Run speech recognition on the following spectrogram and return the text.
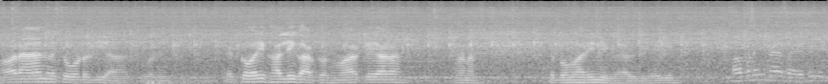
ਹੋਰ ਐਨ ਨਿਚੋੜ ਦੀ ਆ ਵਾਰੀ। ਇੱਕ ਵਾਰੀ ਖਾਲੀ ਕਰ ਦੋ ਸਮਾਰ ਕੇ ਯਾਰ ਹਣਾ ਤੇ ਬਿਮਾਰੀ ਨਹੀਂ ਫੈਲਦੀ ਹੈਗੀ। ਆਪਣੇ ਹੀ ਫਾਇਦਾ ਇਹਦੇ ਵਿੱਚ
